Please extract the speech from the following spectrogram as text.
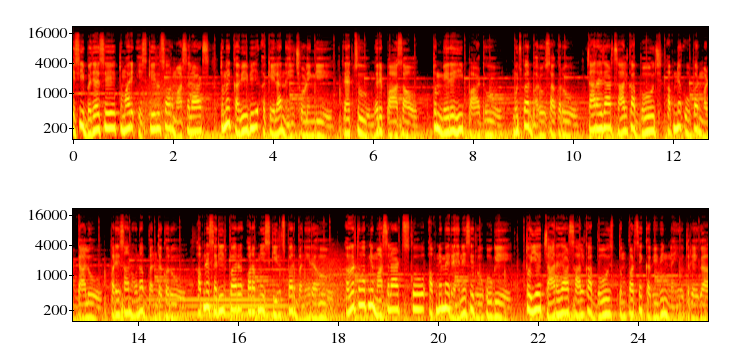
इसी वजह से तुम्हारे स्किल्स और मार्शल आर्ट्स तुम्हें कभी भी अकेला नहीं छोड़ेंगी। रेत्सु, मेरे पास आओ। तुम मेरे ही पार्ट हो। मुझ पर भरोसा करो। चार हज़ार साल का बोझ अपने ऊपर मत डालो। परेशान होना बंद करो। अपने शरीर पर और अपने स्किल्स पर बने रहो। अगर तुम अपनी मार्शल आर्ट्स को अपने में रहने से रोकोगे तो ये चार हज़ार साल का बोझ तुम पर से कभी भी नहीं उतरेगा।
